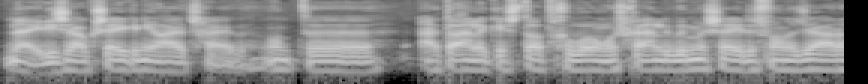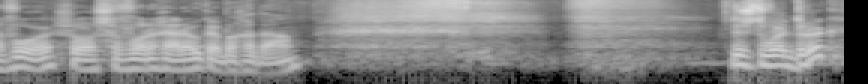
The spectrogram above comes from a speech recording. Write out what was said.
Nee, die zou ik zeker niet uitschrijven. Want eh, uiteindelijk is dat gewoon waarschijnlijk de Mercedes van het jaar ervoor. Zoals ze vorig jaar ook hebben gedaan. Dus het wordt druk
